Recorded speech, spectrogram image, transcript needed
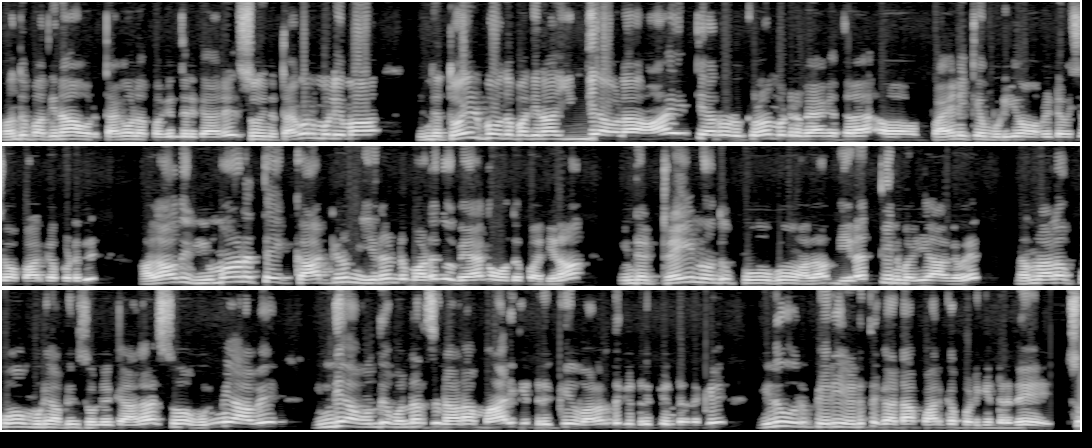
வந்து பாத்தீங்கன்னா ஒரு தகவலை பகிர்ந்திருக்காரு. ஸோ இந்த தகவல் மூலியமா இந்த தொழில்நுட்பம் வந்து பாத்தீங்கன்னா இந்தியாவில் ஆயிரத்தி அறுநூறு கிலோமீட்டர் வேகத்துல பயணிக்க முடியும் அப்படின்ற விஷயமா பார்க்கப்படுது. அதாவது விமானத்தை காட்டிலும் இரண்டு மடங்கு வேகம் வந்து பாத்தீங்கன்னா இந்த ட்ரெயின் வந்து போகும். அதாவது நிலத்தின் வழியாகவே நம்மளால போக முடியும் அப்படின்னு சொல்லியிருக்காங்க. ஸோ உண்மையாவே இந்தியா வந்து வல்லரசு நாடா மாறிக்கிட்டு இருக்கு வளர்ந்துகிட்டு இருக்குன்றதுக்கு இது ஒரு பெரிய எடுத்துக்காட்டா பார்க்கப்படுகின்றது. ஸோ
